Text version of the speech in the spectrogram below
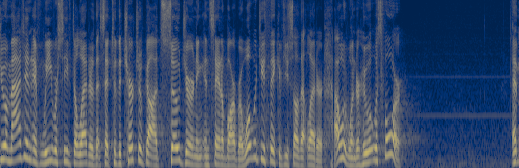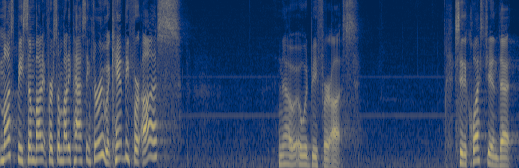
you imagine if we received a letter that said, To the Church of God sojourning in Santa Barbara? What would you think if you saw that letter? I would wonder who it was for. It must be somebody for somebody passing through. It can't be for us. No, it would be for us. See, the question that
